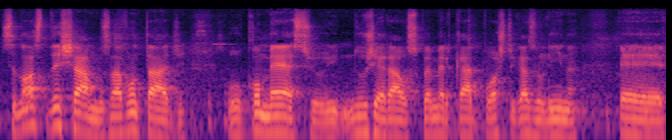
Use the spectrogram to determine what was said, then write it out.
Se nós deixarmos à vontade o comércio, no geral, o supermercado, posto de gasolina, é,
